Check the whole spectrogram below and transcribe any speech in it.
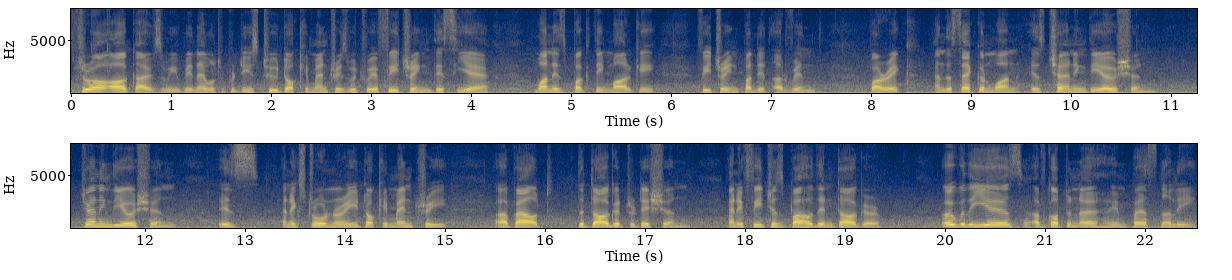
through our archives, we've been able to produce two documentaries which we're featuring this year. One is Bhakti Margi, featuring Pandit Arvind Parikh, and the second one is Churning the Ocean. Churning the Ocean is an extraordinary documentary about the Dagar tradition, and it features Bahauddin Dagar. Over the years, I've got to know him personally,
